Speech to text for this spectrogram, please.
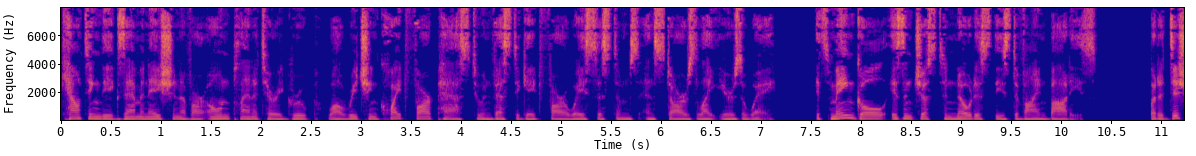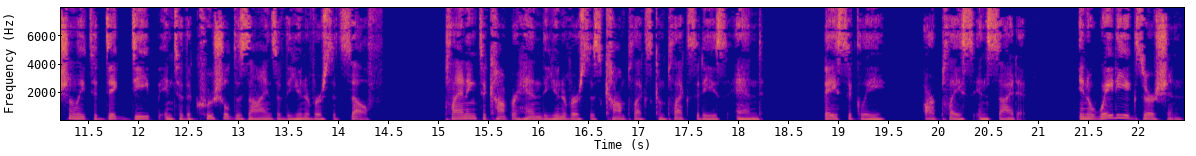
counting the examination of our own planetary group while reaching quite far past to investigate faraway systems and stars light years away. Its main goal isn't just to notice these divine bodies, but additionally to dig deep into the crucial designs of the universe itself, planning to comprehend the universe's complex complexities and, basically, our place inside it. In a weighty exertion,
